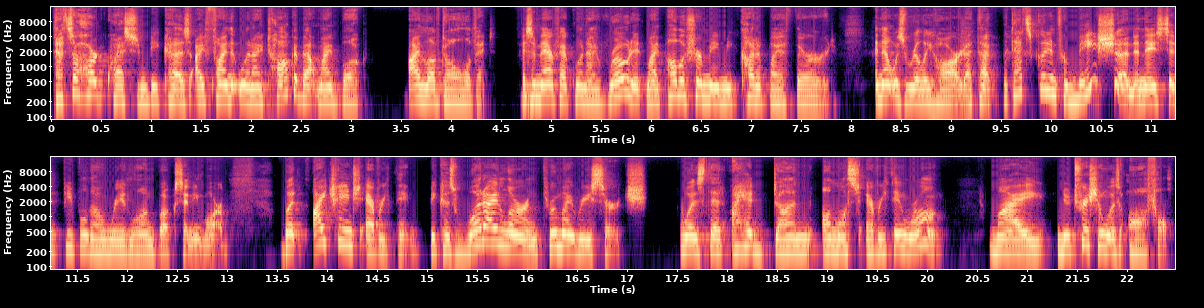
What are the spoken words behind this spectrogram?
That's a hard question because I find that when I talk about my book, I loved all of it. As a matter of fact, when I wrote it, my publisher made me cut it by a third. And that was really hard. I thought, but that's good information. And they said people don't read long books anymore. But I changed everything because what I learned through my research was that I had done almost everything wrong. My nutrition was awful.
